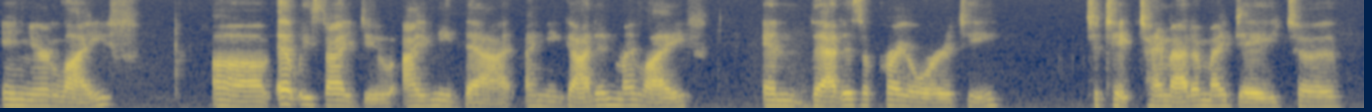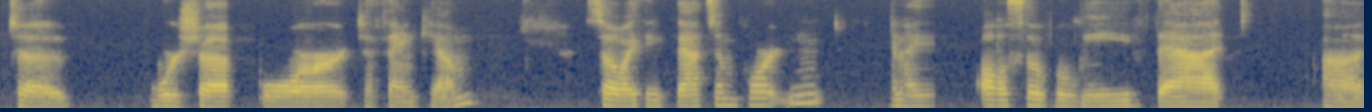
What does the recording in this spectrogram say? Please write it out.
in your life. Uh, at least I do. I need that. I need God in my life, and that is a priority. To take time out of my day to to worship or to thank Him. So I think that's important, and I also believe that uh,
